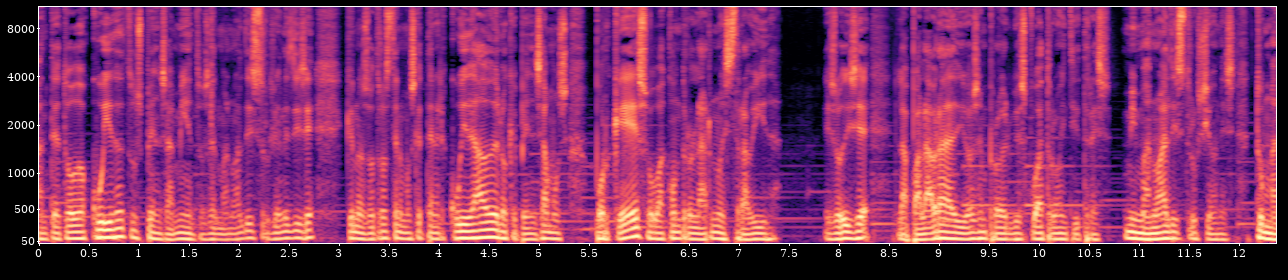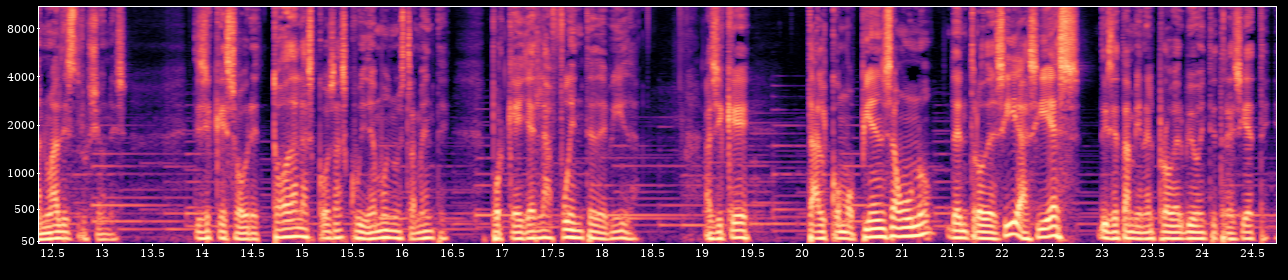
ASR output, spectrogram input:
ante todo, cuida tus pensamientos. El manual de instrucciones dice que nosotros tenemos que tener cuidado de lo que pensamos, porque eso va a controlar nuestra vida. Eso dice la palabra de Dios en Proverbios 4:23. Mi manual de instrucciones, tu manual de instrucciones. Dice que sobre todas las cosas cuidemos nuestra mente, porque ella es la fuente de vida. Así que tal como piensa uno dentro de sí, así es, dice también el Proverbio 23:7.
